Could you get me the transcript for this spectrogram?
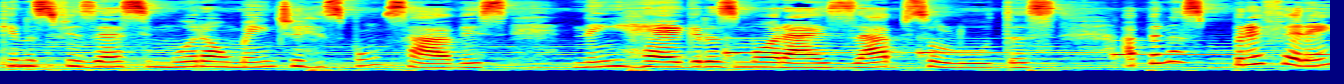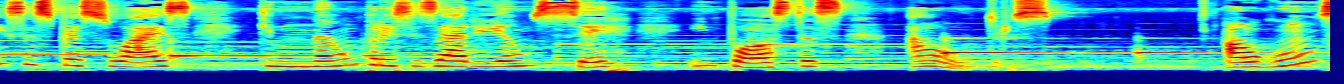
que nos fizesse moralmente responsáveis, nem regras morais absolutas, apenas preferências pessoais que não precisariam ser impostas a outros. Alguns,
